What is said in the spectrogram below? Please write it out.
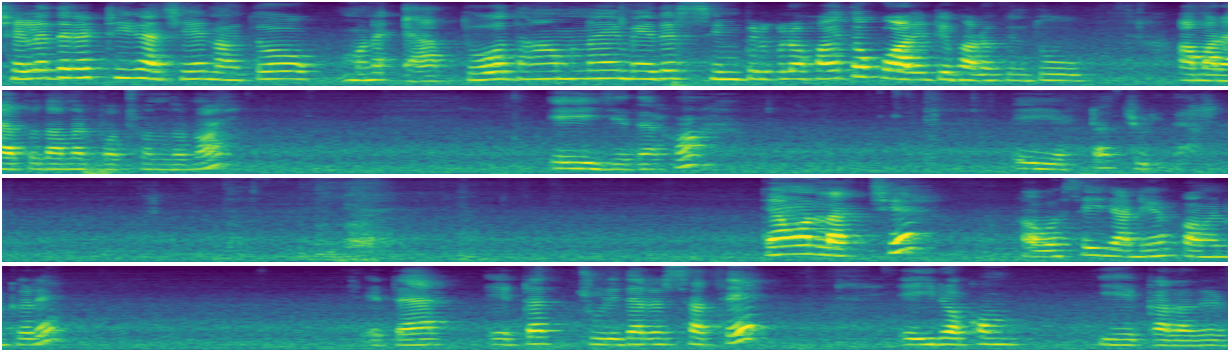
ছেলেদের ঠিক আছে, নয়তো মানে এত দাম নেয় মেয়েদের সিম্পলগুলো হয়তো কোয়ালিটি ভালো, কিন্তু আমার এত দামের পছন্দ নয়। এই যে দেখো, এই একটা চুড়িদার। কেমন লাগছে? অবশ্যই জানিও কমেন্ট করে। এটা এটা চুড়িদারের সাথে এই রকম ইয়ে কালারের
